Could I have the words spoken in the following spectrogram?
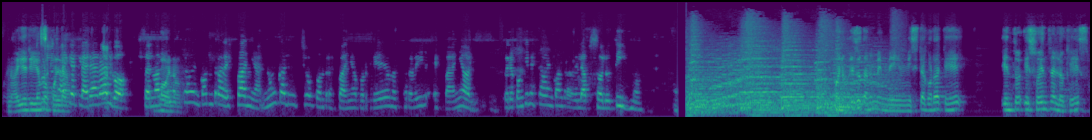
Bueno, ahí iríamos con Hay que aclarar algo. San Martín no estaba en contra de España, nunca luchó contra España porque era un servil español. Pero ¿con quién estaba en contra del absolutismo? Bueno, eso también me, me, hiciste acordar que eso entra en lo que es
